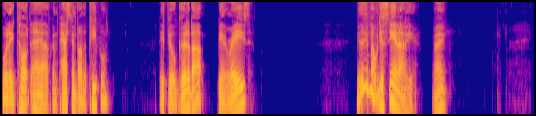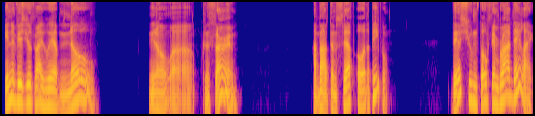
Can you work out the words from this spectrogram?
where they taught to have compassion for other people. They feel good about being raised. You think about what you're seeing out here, right? Individuals, right, who have no you know, uh, concern about themselves or the people. They're shooting folks in broad daylight.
